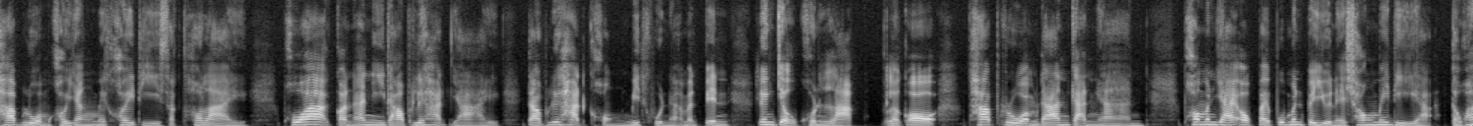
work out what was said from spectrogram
ภาพรวมเขายังไม่ค่อยดีสักเท่าไหร่ เพราะว่าก่อนหน้านี้ดาวพฤหัสย้าย ดาวพฤหัสของมิถุนอะมันเป็นเรื่องเกี่ยวกับคนรัก แล้วก็ภาพรวมด้านการงาน พอมันย้ายออกไปปุ๊บมันไปอยู่ในช่องไม่ดีอะแต่ว่า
